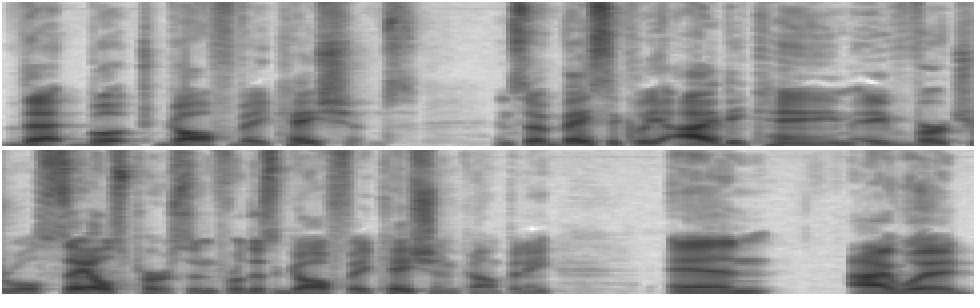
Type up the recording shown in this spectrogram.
that booked golf vacations. And so basically, I became a virtual salesperson for this golf vacation company. And I would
